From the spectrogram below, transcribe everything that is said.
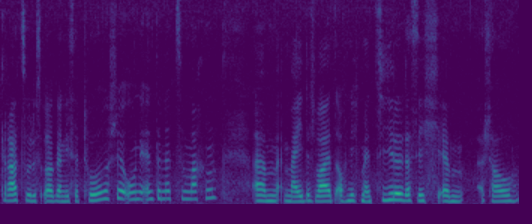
gerade so das Organisatorische ohne Internet zu machen. Ähm, das war jetzt auch nicht mein Ziel, dass ich ähm, schaue,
